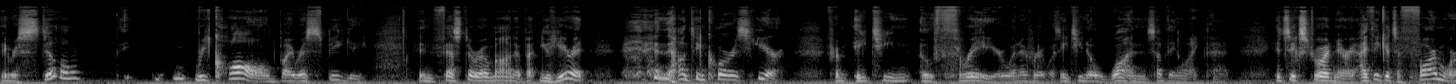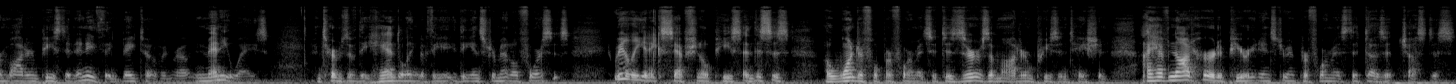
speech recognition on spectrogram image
They were still recalled by Respighi in Feste Romane, but you hear it in the hunting chorus here from 1803 or whenever it was, 1801, something like that. It's extraordinary. I think it's a far more modern piece than anything Beethoven wrote in many ways in terms of the handling of the, the instrumental forces. Really an exceptional piece, and this is a wonderful performance. It deserves a modern presentation. I have not heard a period instrument performance that does it justice.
